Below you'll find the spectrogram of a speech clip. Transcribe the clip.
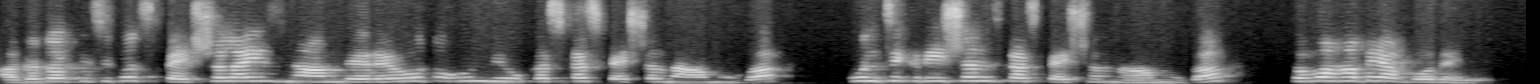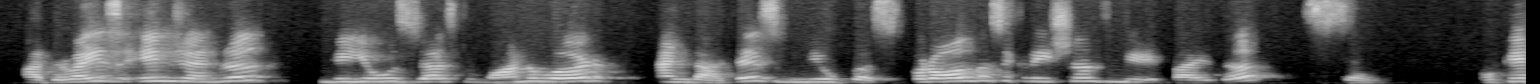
अगर तो आप किसी को स्पेशलाइज नाम दे रहे हो तो उन म्यूकस का स्पेशल नाम होगा, उन सिक्रीशन का स्पेशल नाम होगा तो वहाँ पे आप वो देंगे। Otherwise in general we use just one word and that is mucus for all the secretion made by the cell okay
